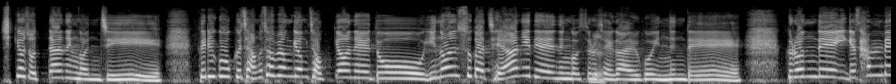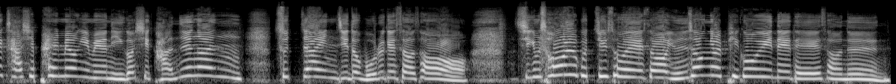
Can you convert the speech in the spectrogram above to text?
시켜줬다는 건지 그리고 그 장소 변경 접견에도 인원수가 제한이 되는 것으로 네. 제가 알고 있는데 그런데 이게 348명이면 이것이 가능한 숫자인지도 모르겠어서 지금 서울구치소에서 윤석열 피고인에 대해서는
